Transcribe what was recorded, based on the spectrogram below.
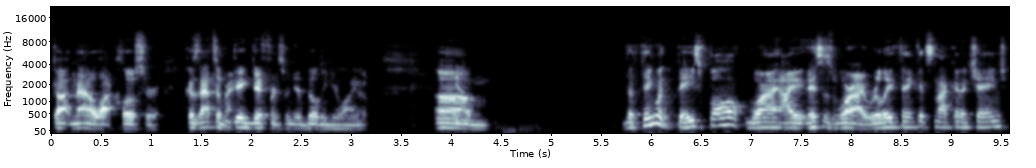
gotten that a lot closer because that's a right. big difference when you're building your lineup. Um, yeah. The thing with baseball, why I this is where I really think it's not going to change,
